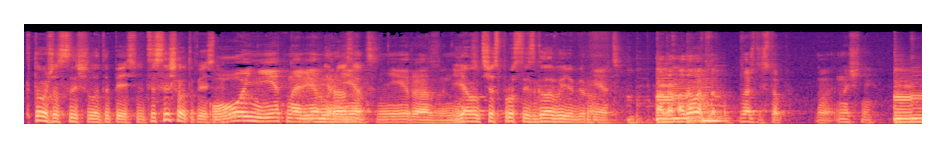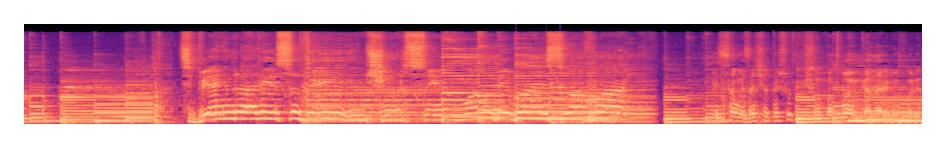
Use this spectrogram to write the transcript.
Кто же слышал эту песню? Ты слышал эту песню? Ой, нет, наверное, Ни разу? нет, ни разу нет. Я вот сейчас просто из головы ее беру. Нет. А, а давай, под- подожди, стоп. Давай, начни. Тебе не нравится дым, черт с ним, он убивает слова. И самый зачетный шутка, что на твоем канале выходит.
